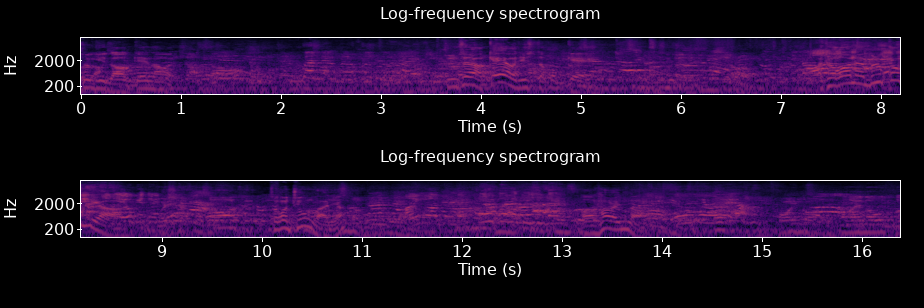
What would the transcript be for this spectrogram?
저기 나깨 나와 있어. 준서야 깨 어디 있어 꽃게? 아, 저거는 물고기야. 저건 죽은 거 아니야? 아 살아 있나? 하나에 나왔다.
